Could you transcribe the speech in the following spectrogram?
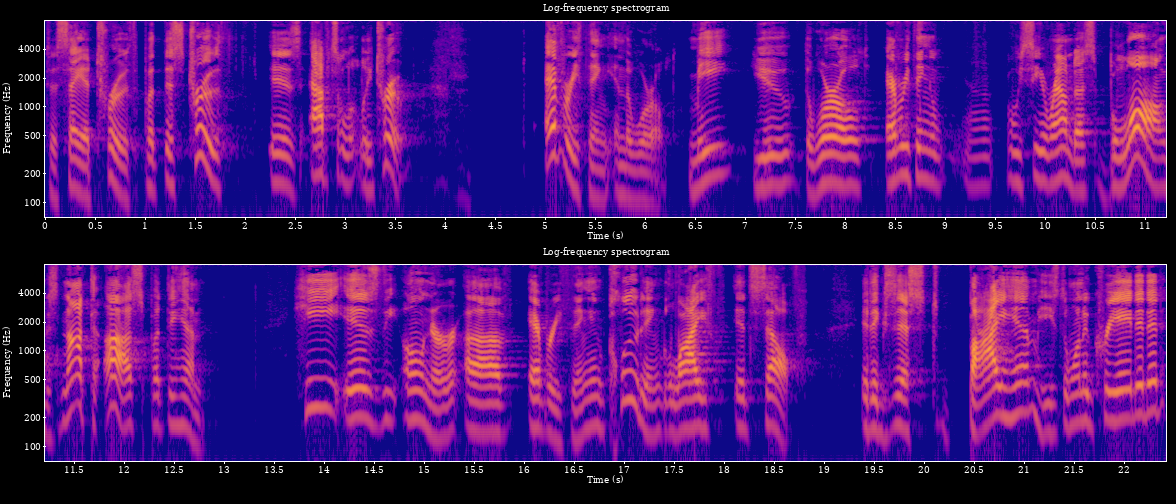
to say a truth, but this truth is absolutely true. Everything in the world, me, you, the world, everything we see around us belongs not to us, but to Him. He is the owner of everything, including life itself. It exists by Him, He's the one who created it.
